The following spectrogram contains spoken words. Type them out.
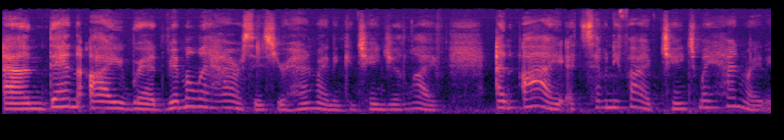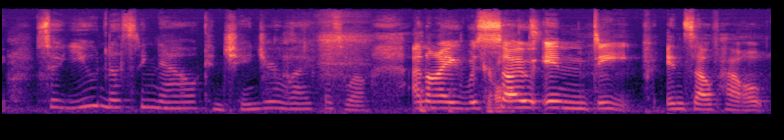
And then I read Vimala Harris's Your Handwriting Can Change Your Life, and I, at 75, changed my handwriting. So you listening now can change your life as well. And I was so in deep in self help.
